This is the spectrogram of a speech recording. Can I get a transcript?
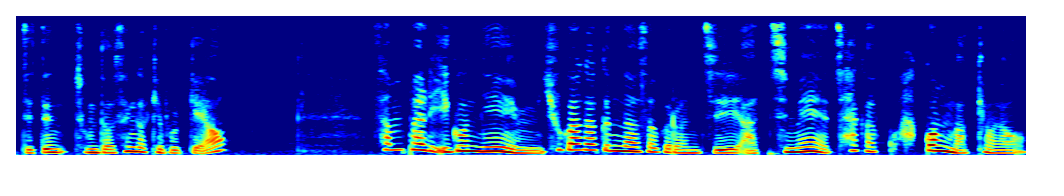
어쨌든 좀 더 생각해 볼게요. 3829님, 휴가가 끝나서 그런지 아침에 차가 꽉꽉 막혀요.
